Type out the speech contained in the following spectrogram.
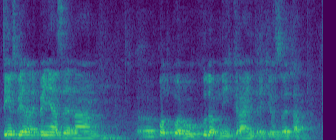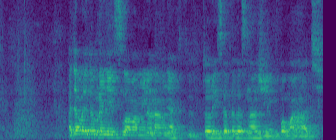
Tým zbierali peniaze na uh, podporu chudobných krajín tretieho sveta. A ďalej to preniesla mamina na mňa, ktorý sa teda snažím pomáhať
